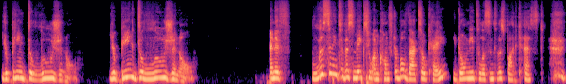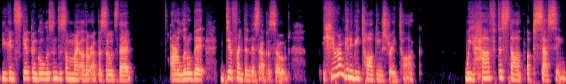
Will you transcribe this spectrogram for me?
you're being delusional. You're being delusional. And if listening to this makes you uncomfortable, that's okay. You don't need to listen to this podcast. You can skip and go listen to some of my other episodes that are a little bit different than this episode. Here I'm going to be talking straight talk. We have to stop obsessing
